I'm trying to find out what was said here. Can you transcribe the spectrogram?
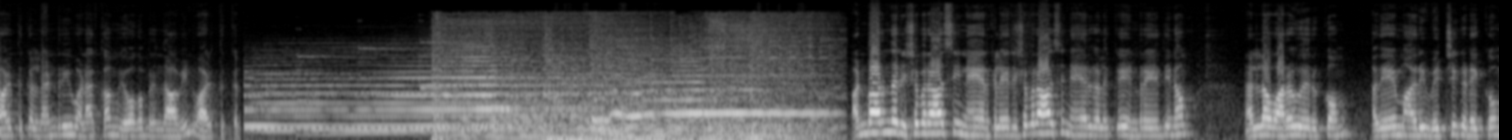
வாழ்த்துக்கள். நன்றி. வணக்கம். யோக பிருந்தாவின் வாழ்த்துக்கள். அன்பார்ந்த ரிஷபராசி நேயர்களே ரிஷபராசி நேயர்களுக்கு இன்றைய தினம் நல்ல வரவு இருக்கும். அதே மாதிரி வெற்றி கிடைக்கும்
